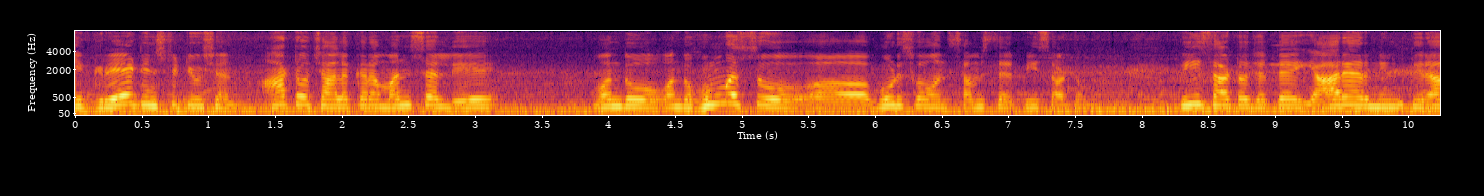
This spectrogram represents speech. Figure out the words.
ಈ ಗ್ರೇಟ್ ಇನ್ಸ್ಟಿಟ್ಯೂಷನ್ ಆಟೋ ಚಾಲಕರ ಮನಸ್ಸಲ್ಲಿ ಒಂದು ಒಂದು ಹುಮ್ಮಸ್ಸು ಮೂಡಿಸುವ ಒಂದು ಸಂಸ್ಥೆ ಪೀಸ್ ಆಟೋ. ಪೀಸ್ ಆಟೋ ಜೊತೆ ಯಾರ್ಯಾರು ನಿಲ್ತೀರಾ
